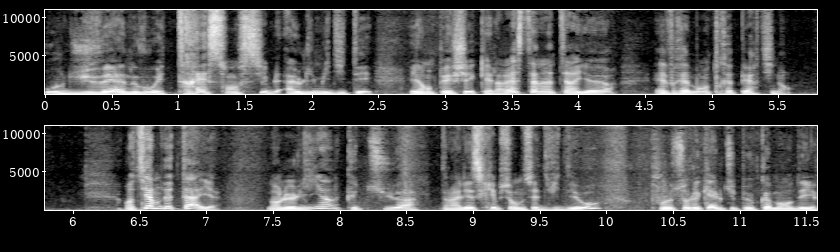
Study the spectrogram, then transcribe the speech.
où le duvet à nouveau est très sensible à l'humidité et empêcher qu'elle reste à l'intérieur est vraiment très pertinent. En termes de taille, dans le lien que tu as dans la description de cette vidéo, sur lequel tu peux commander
